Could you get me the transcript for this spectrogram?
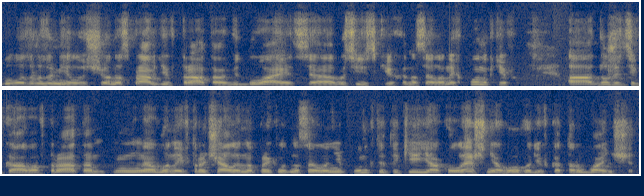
було зрозуміло, що насправді втрата відбувається російських населених пунктів. А дуже цікава втрата. Вони втрачали, наприклад, населені пункти, такі як Олешня, Гоголівка та Рубанщина.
